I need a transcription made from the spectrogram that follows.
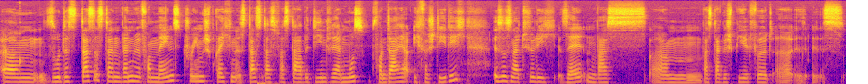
ähm, so das, das ist dann, wenn wir vom Mainstream sprechen, ist das das, was da bedient werden muss. Von daher, ich verstehe dich, ist es natürlich selten, was, ähm, was da gespielt wird, äh, ist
